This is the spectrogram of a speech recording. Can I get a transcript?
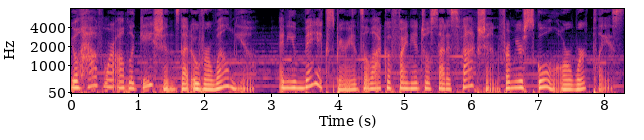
You'll have more obligations that overwhelm you, and you may experience a lack of financial satisfaction from your school or workplace,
